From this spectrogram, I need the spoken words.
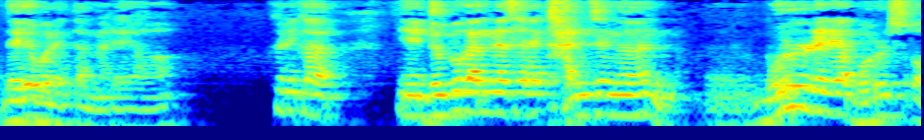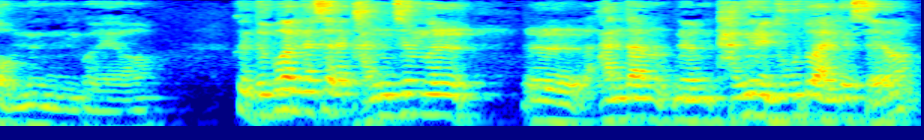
내려보냈단 말이에요. 그러니까 이 느부갓네살의 간증은 어, 모르려야 모를 수가 없는 거예요. 그 느부갓네살의 간증을 어, 안다면 당연히 누구도 알겠어요.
